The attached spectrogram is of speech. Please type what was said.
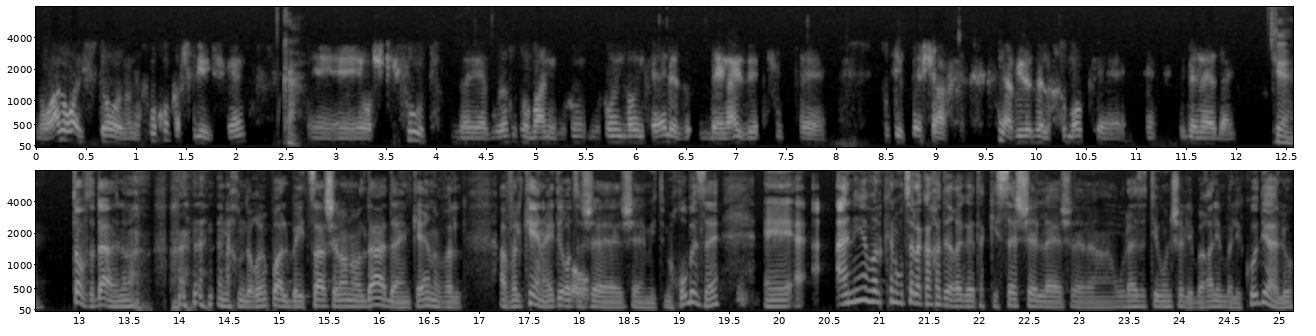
נורא נורא היסטוריים, אנחנו חוק השליש, כן? כן. אה, או שקיפות, ואגודות עות'מאניות וכל מיני דברים כאלה, בעיניי זה פשוט אה, סוג של פשע להביא לזה לחמוק אה, מבין הידיים. כן. טוב, אתה יודע, לא, אנחנו מדברים פה על ביצה שלא נולדה עדיין, כן? אבל, אבל כן, הייתי רוצה ש, שהם יתמכו בזה. אה, אני אבל כן רוצה לקחת רגע את הכיסא של, של אולי איזה טיעון של ליברלים בליכוד יעלו.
